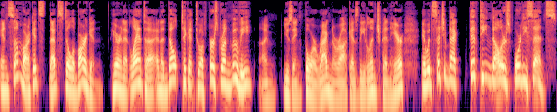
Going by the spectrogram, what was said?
In some markets, that's still a bargain. Here in Atlanta, an adult ticket to a first run movie, I'm using Thor Ragnarok as the linchpin here, it would set you back $15.40.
